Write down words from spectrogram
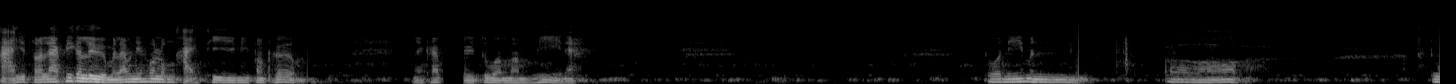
ขายอยู่ตอนแรกพี่ก็ลืมมาแล้ววันนี้เขาลงขายทีมีมาเพิ่มนะครับคือตัวมัมมี่นะ ตัวนี้มันอ๋อดู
